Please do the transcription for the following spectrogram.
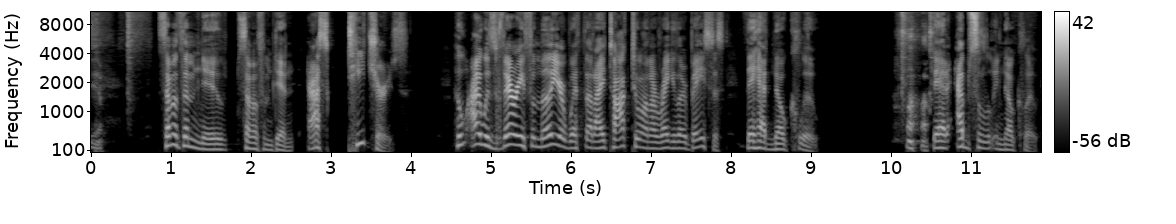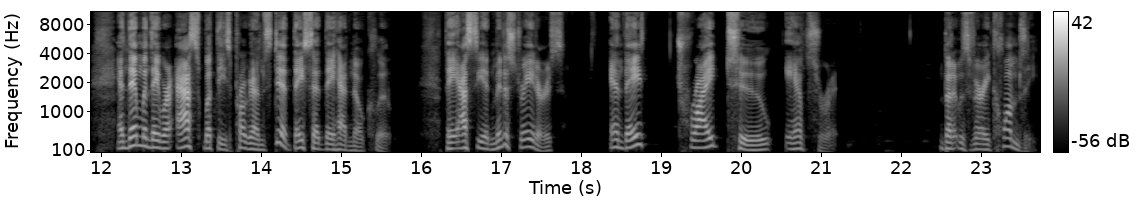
Yeah. Some of them knew, some of them didn't. Ask teachers who I was very familiar with that I talked to on a regular basis. They had no clue. They had absolutely no clue. And then when they were asked what these programs did, they said they had no clue. They asked the administrators and they tried to answer it, but it was very clumsy.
